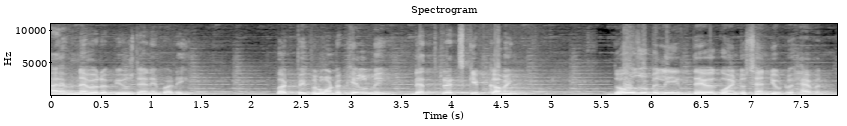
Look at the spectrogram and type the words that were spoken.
I have never abused anybody, but people want to kill me, death threats keep coming. Those who believe they were going to send you to heaven,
